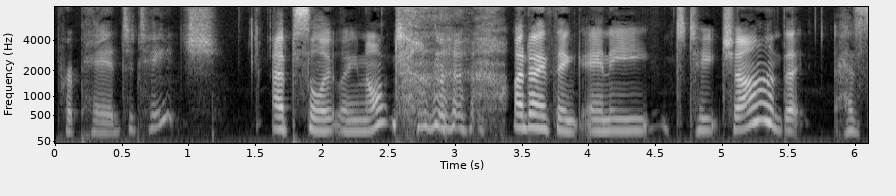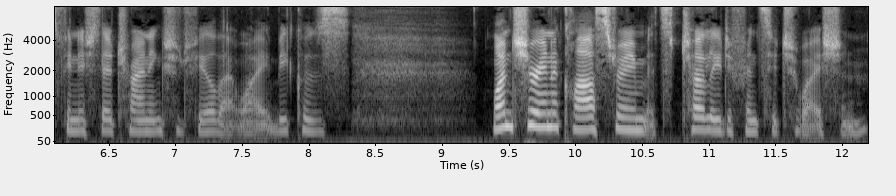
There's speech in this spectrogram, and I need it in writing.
prepared to teach? Absolutely not. I don't think any teacher that has finished their training should feel that way because once you're in a classroom, it's a totally different situation.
